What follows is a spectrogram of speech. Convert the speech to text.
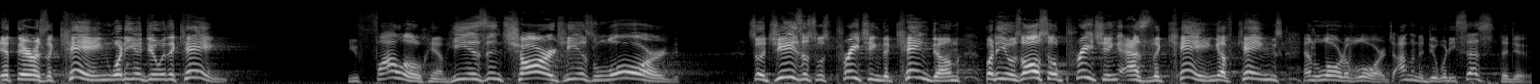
if there is a king, what do you do with a king? You follow him. He is in charge, he is Lord. So Jesus was preaching the kingdom, but he was also preaching as the king of kings and Lord of lords. I'm going to do what he says to do.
